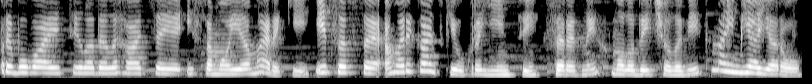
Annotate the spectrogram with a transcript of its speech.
прибуває ціла делегація із самої Америки, і це все американські українці. Серед них молодий чоловік на ім'я Яро.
